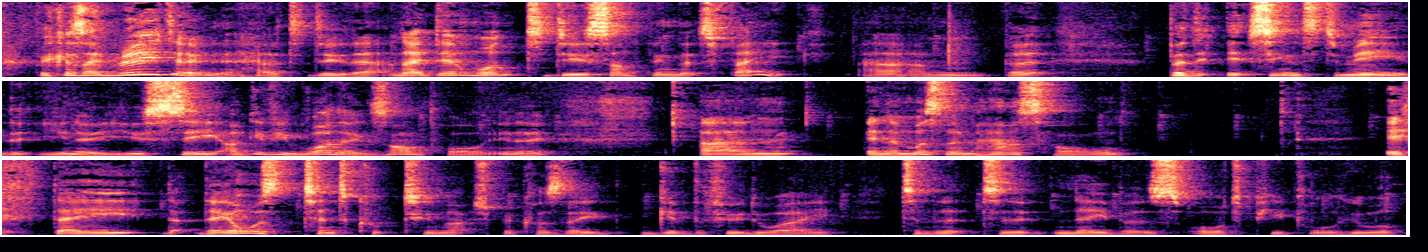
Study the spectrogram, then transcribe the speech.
because I really don't know how to do that, and I don't want to do something that's fake. Um, but but it seems to me that you know you see. I'll give you one example. You know, um, in a Muslim household, if they they always tend to cook too much because they give the food away to the to neighbours or to people who will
